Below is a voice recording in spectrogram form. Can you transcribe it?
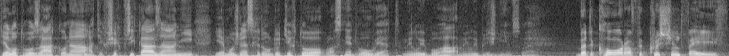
tělo toho zákona a těch všech přikázání je možné shrnout do těchto vlastně dvou vět. Miluj Boha a miluj bližního svého. But the core of the Christian faith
